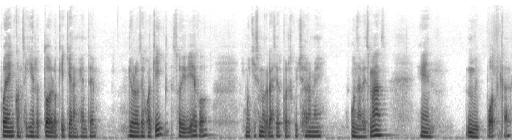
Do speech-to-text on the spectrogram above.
pueden conseguir todo lo que quieran, gente. Yo los dejo aquí. Soy Diego. Y muchísimas gracias por escucharme una vez más en mi podcast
